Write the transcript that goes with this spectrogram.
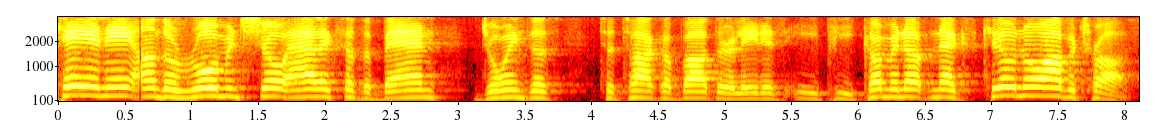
K&A on the Roman Show. Alex of the band joins us to talk about their latest EP. Coming up next, Kill No Albatross.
